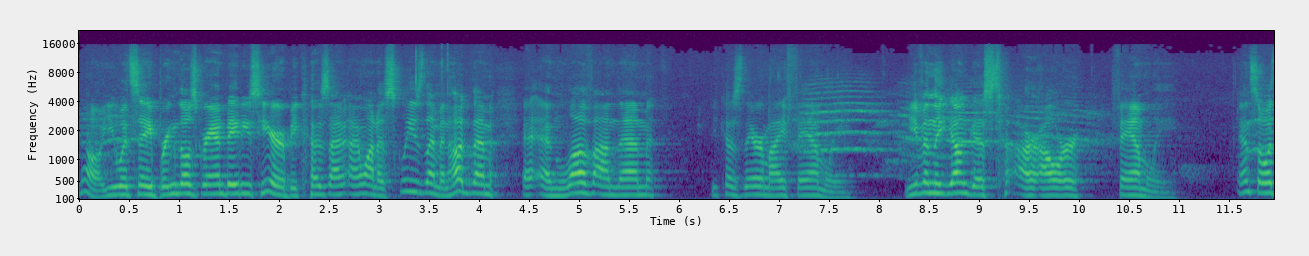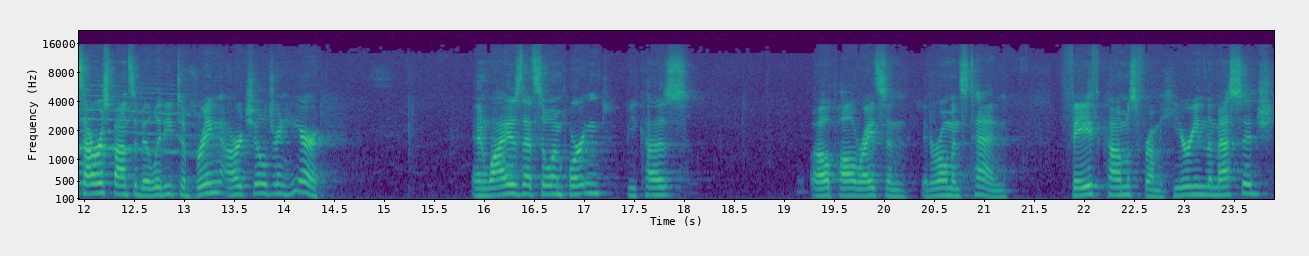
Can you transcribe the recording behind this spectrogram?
No, you would say, bring those grandbabies here because I, I want to squeeze them and hug them and, and love on them because they're my family. Even the youngest are our family. And so it's our responsibility to bring our children here. And why is that so important? Because, well, Paul writes in, in Romans 10 faith comes from hearing the message,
